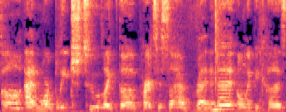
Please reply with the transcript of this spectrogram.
uh, add more bleach to like the parts that still have red in it only because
